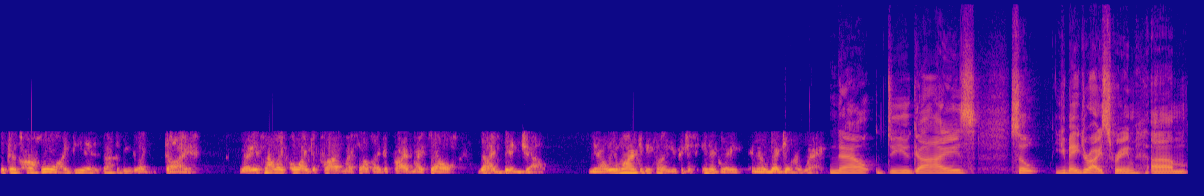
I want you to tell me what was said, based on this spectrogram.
Because our whole idea is not to be like diet, right? It's not like, oh, I deprive myself, I deprive myself, then I binge out. You know, we want it to be something you could just integrate in a regular way. Now, do you guys? So you made your ice cream. Um,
